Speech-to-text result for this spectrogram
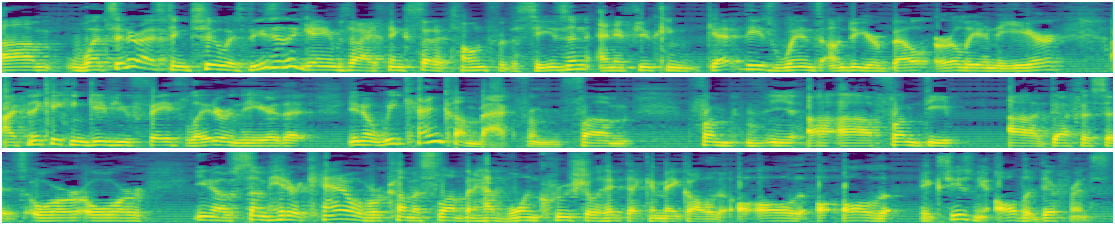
Um, what's interesting too is these are the games that I think set a tone for the season, and if you can get these wins under your belt early in the year, I think it can give you faith later in the year that you know we can come back from from from uh, uh, from deep uh, deficits or or you know some hitter can overcome a slump and have one crucial hit that can make all the, all all the excuse me all the difference.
